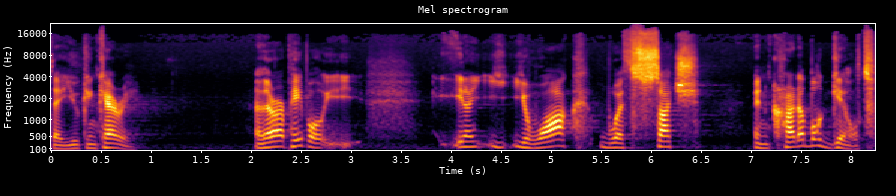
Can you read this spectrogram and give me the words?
that you can carry. And there are people, you know, you walk with such incredible guilt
